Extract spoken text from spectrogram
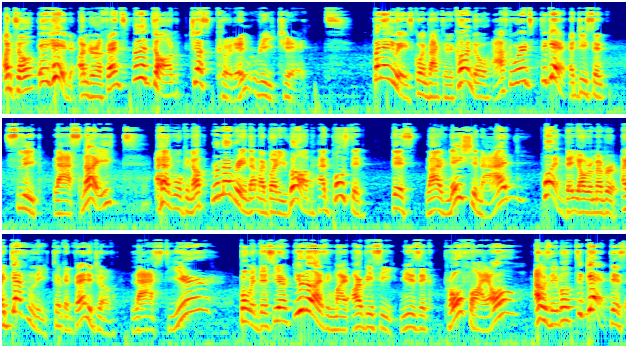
until it hid under a fence where the dog just couldn't reach it. But anyways, going back to the condo afterwards to get a decent sleep last night, I had woken up remembering that my buddy Rob had posted this Live Nation ad. One that y'all remember I definitely took advantage of last year. But with this year utilizing my RBC music profile, I was able to get this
